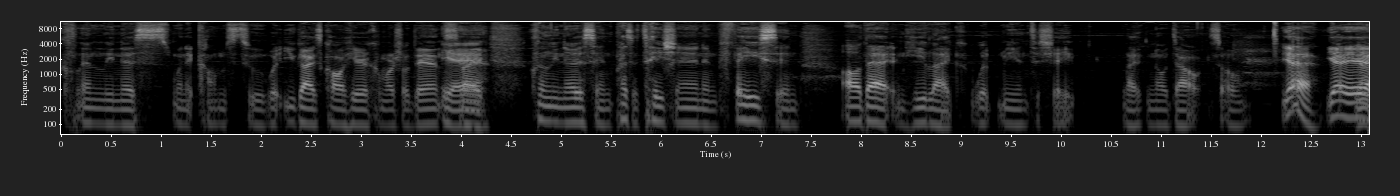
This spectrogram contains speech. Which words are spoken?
cleanliness when it comes to what you guys call here commercial dance, Yeah, like yeah. cleanliness and presentation and face and all that, and he like whipped me into shape, like no doubt. So yeah, yeah, yeah. Yeah, yeah.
